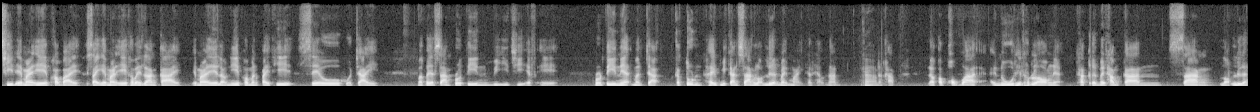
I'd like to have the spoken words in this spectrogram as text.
ฉีด mRNA เข้าไปใส่ mRNA เข้าไปในร่างกาย mRNA เหล่านี้พอมันไปที่เซลล์หัวใจ มันก็จะสร้างโปรตีน VEGFA โปรตีนเนี่ยมันจะกระตุ้นให้มีการสร้างหลอดเลือดใหม่ๆแถวๆนั้นครับนะครับ แล้วก็พบว่าไอ้หนูที่ทดลองเนี่ย ถ้าเกิดไม่ทำการสร้างหลอดเลือด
